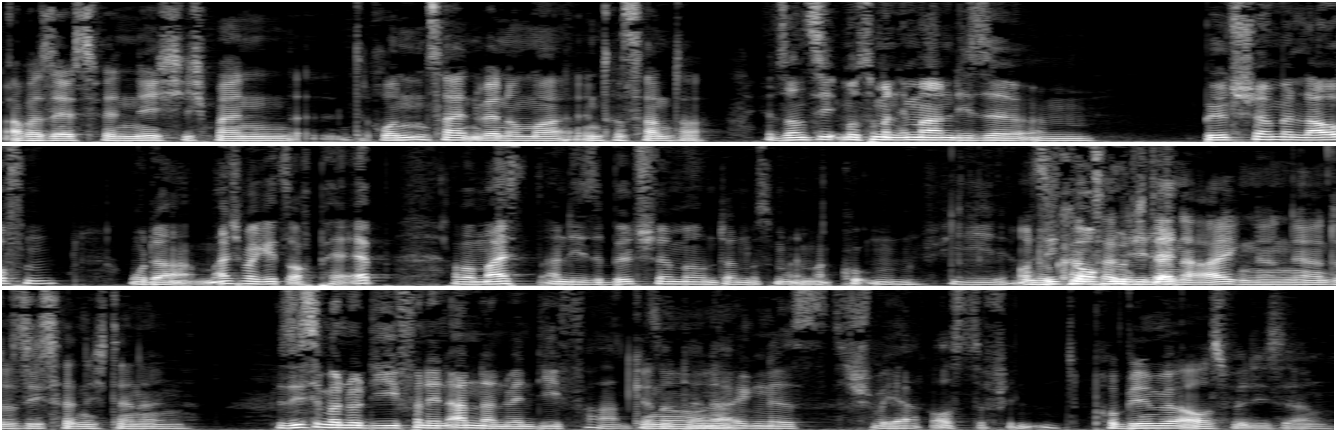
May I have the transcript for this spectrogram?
Aber selbst wenn nicht, ich meine, Rundenzeiten wären nochmal interessanter. Ja, sonst muss man immer an diese ähm, Bildschirme laufen oder manchmal geht's auch per App, aber meist an diese Bildschirme und dann muss man immer gucken, wie Und du kannst halt nicht die deine eigenen, ja. Du siehst halt nicht deine eigenen. Du siehst immer nur die von den anderen, wenn die fahren. Genau, So deine ja. eigene ist schwer rauszufinden. Probieren wir aus, würde ich sagen.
